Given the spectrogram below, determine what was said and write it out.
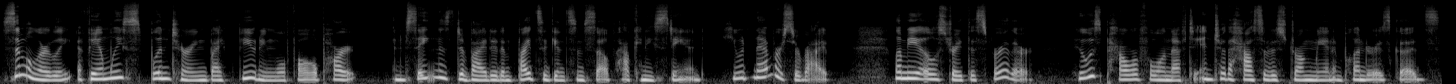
Similarly, a family splintering by feuding will fall apart. And if Satan is divided and fights against himself, how can he stand? He would never survive. Let me illustrate this further. Who is powerful enough to enter the house of a strong man and plunder his goods?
